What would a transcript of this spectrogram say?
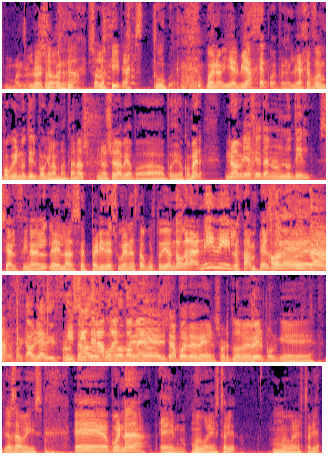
Bueno, Eso eso, es verdad. eso lo dirás tú. Bueno, y el viaje, pues, pues el viaje fue un poco inútil porque las manzanas no se las había po- podido comer. No habría sido tan inútil si al final eh, las Hespérides hubieran estado custodiando Granini, la mejor fruta. Porque habría Y disfrutado sí te la puedes comer, menos. y te la puedes beber, sobre todo beber porque ya sabéis. Eh, pues nada, eh, muy buena historia, muy buena historia.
